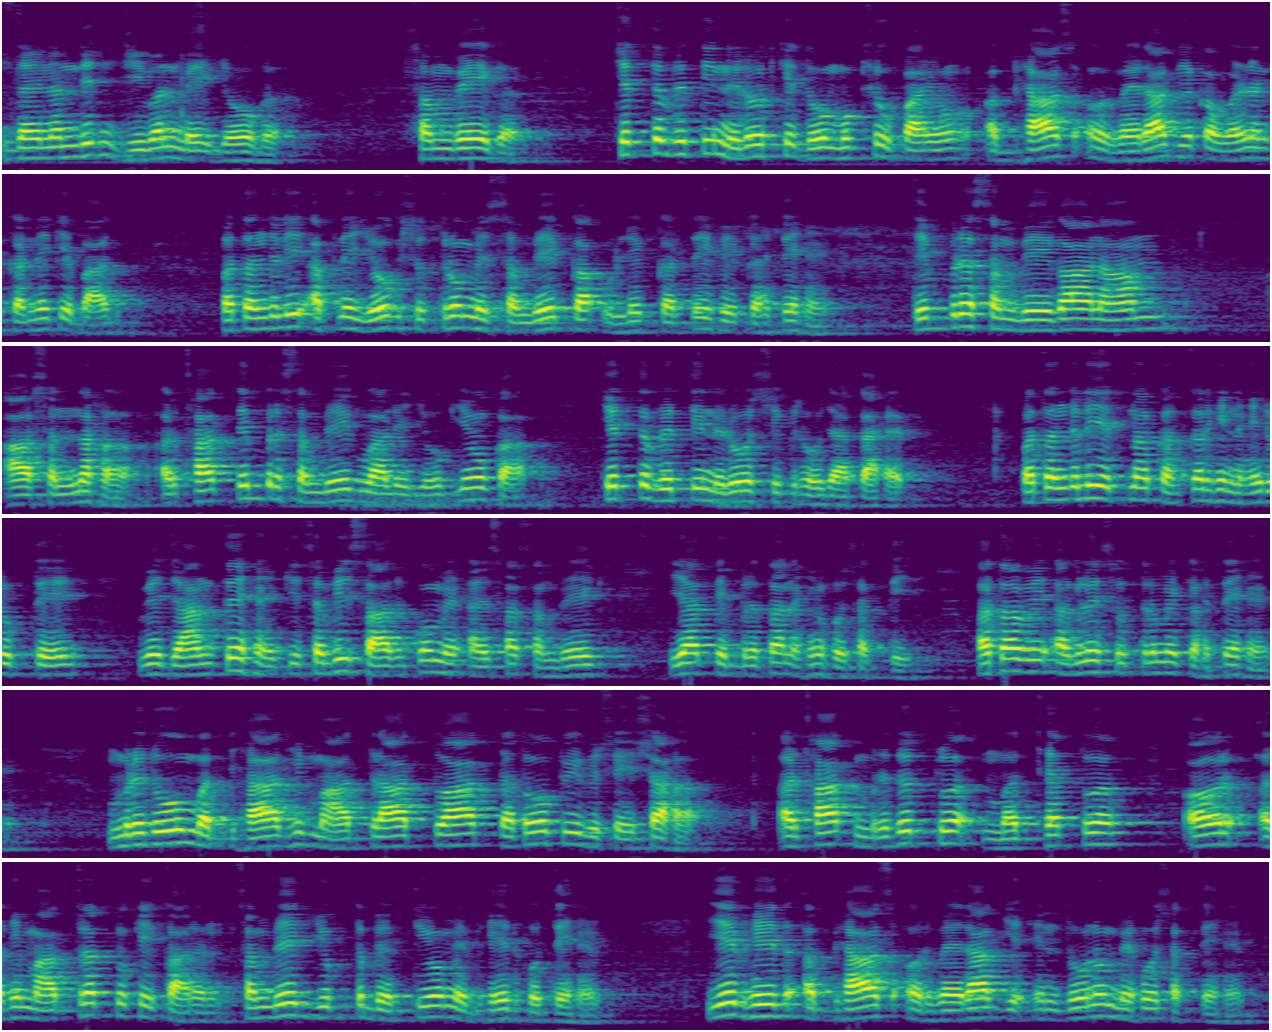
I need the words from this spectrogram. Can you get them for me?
दैनंदिन जीवन में योग, संवेग, चित्तवृत्ति निरोध के दो मुख्य उपायों, अभ्यास और वैराग्य का वर्णन करने के बाद पतंजलि अपने योग सूत्रों में संवेग का उल्लेख करते हुए कहते हैं, तीव्र संवेगानाम आसन्न, अर्थात तीव्र संवेग वाले योगियों का चित्तवृत्ति निरोध शीघ्र हो जाता है। पतंजलि इतना कहकर ही नहीं रुकते। वे जानते हैं कि सभी साधकों में ऐसा संवेग या तीव्रता नहीं हो सकती। अतः वे अगले सूत्र में कहते हैं, मृदु मध्याधिमात्रात्वात् तथोपि विशेष। अर्थात मृदुत्व, मध्यत्व और अधिमात्रत्व के कारण संवेग युक्त व्यक्तियों में भेद होते हैं। ये भेद अभ्यास और वैराग्य इन दोनों में हो सकते हैं।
